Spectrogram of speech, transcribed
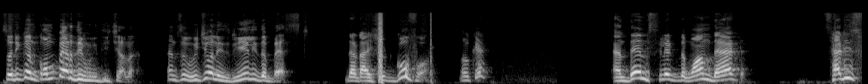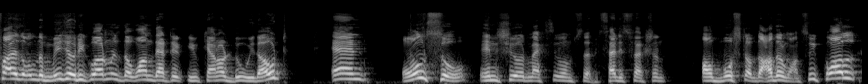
so you can compare them with each other and so which one is really the best that I should go for okay and then select the one that satisfies all the major requirements the one that you cannot do without and also ensure maximum satisfaction of most of the other ones. We call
